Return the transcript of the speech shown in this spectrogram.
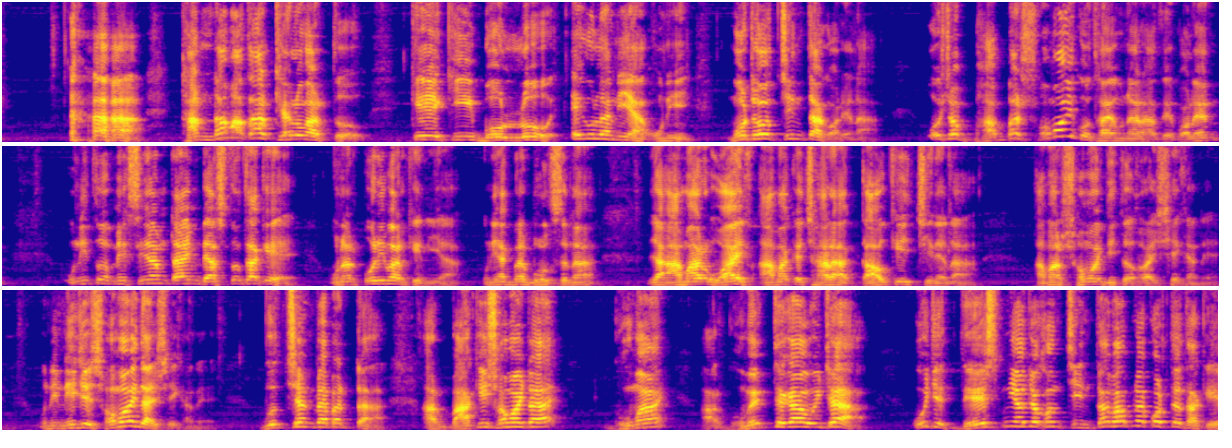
ঠান্ডা মাথার খেলোয়াড় তো। কে কি বলল, এগুলা নিয়ে উনি মোটেও চিন্তা করে না। ওইসব ভাববার সময় কোথায় ওনার হাতে বলেন? উনি তো ম্যাক্সিমাম টাইম ব্যস্ত থাকে ওনার পরিবারকে নিয়ে। উনি একবার বলছে না যে, আমার ওয়াইফ আমাকে ছাড়া কাউকেই চিনে না। আমার সময় দিতে হয় সেখানে। উনি নিজে সময় দেয় সেখানে। বুঝছেন ব্যাপারটা? আর বাকি সময়টায় ঘুমায় আর ঘুমের থেকে ওইটা ওই যে দেশ নিয়ে যখন চিন্তা ভাবনা করতে থাকে,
